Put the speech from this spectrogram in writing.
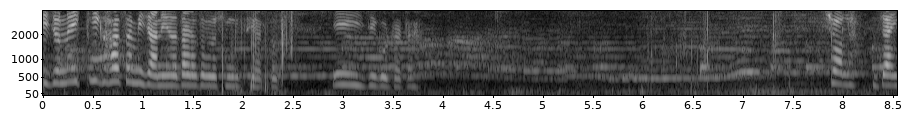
এই জন্যই কি ঘাস আমি জানি না, তারা তোমাদের সঙ্গে শেয়ার করছি। এই যে গোটাটা। চলো, যাই।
